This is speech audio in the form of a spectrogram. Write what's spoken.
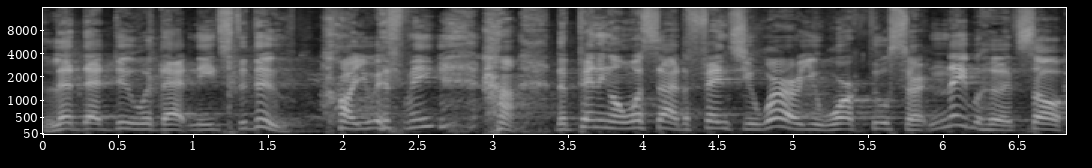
let that do what that needs to do. Are you with me? Depending on what side of the fence you were, you worked through certain neighborhoods. So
